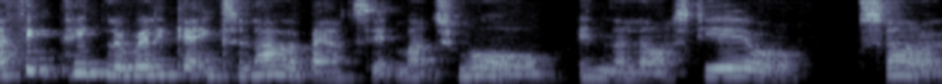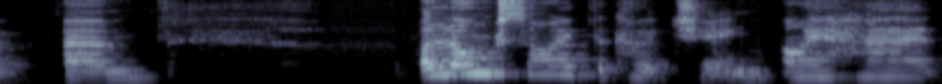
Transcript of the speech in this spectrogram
I think people are really getting to know about it much more in the last year or so. Um, alongside the coaching, I had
